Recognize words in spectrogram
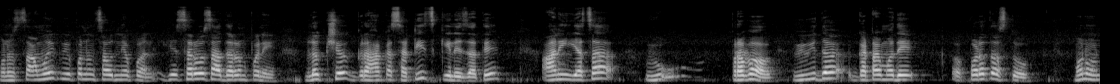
म्हणून सामूहिक विपणन संज्ञापन हे सर्वसाधारणपणे लक्ष ग्राहकासाठीच केले जाते. आणि याचा प्रभाव विविध गटामध्ये पडत असतो. म्हणून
